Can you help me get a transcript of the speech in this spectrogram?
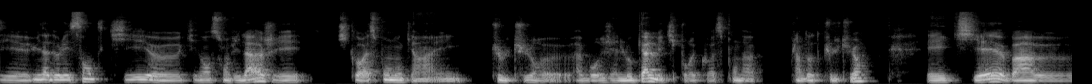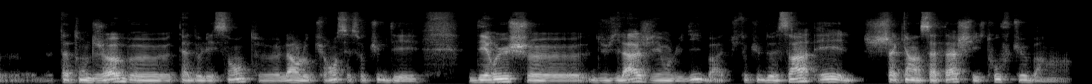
une adolescente qui est, euh, qui est dans son village et qui correspond donc à une culture euh, aborigène locale, mais qui pourrait correspondre à plein d'autres cultures et qui est, bah, euh, tu as ton job, euh, tu es adolescente, euh, là en l'occurrence, elle s'occupe des, des ruches euh, du village et on lui dit, bah, tu t'occupes de ça et chacun a sa tâche et il se trouve que ben,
